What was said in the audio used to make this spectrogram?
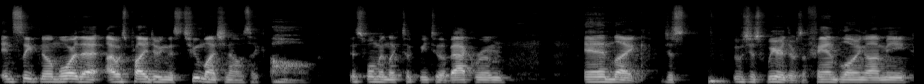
in Sleep No More that I was probably doing this too much, and I was like, oh, this woman like took me to a back room, and like just it was just weird. There was a fan blowing on me.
